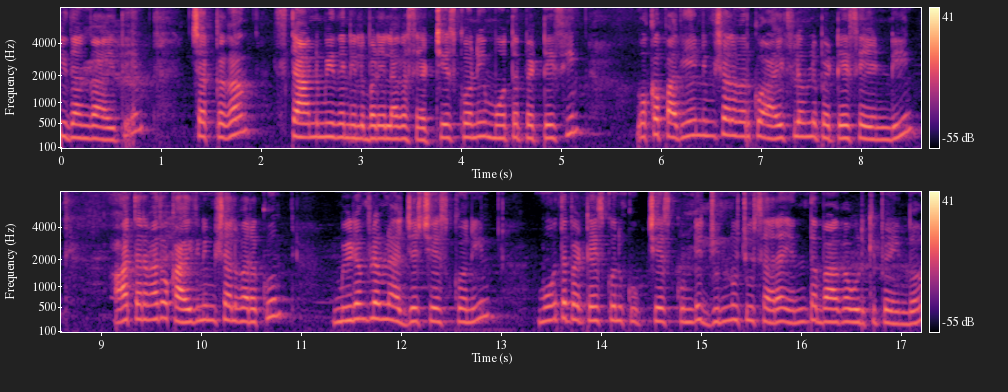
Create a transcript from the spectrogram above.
విధంగా అయితే చక్కగా స్టాండ్ మీద నిలబడేలాగా సెట్ చేసుకొని మూత పెట్టేసి ఒక పదిహేను నిమిషాల వరకు హై ఫ్లేమ్లో పెట్టేసేయండి. ఆ తర్వాత ఒక ఐదు నిమిషాల వరకు మీడియం ఫ్లేమ్లో అడ్జస్ట్ చేసుకొని మూత పెట్టేసుకొని కుక్ చేసుకుంటే జున్ను చూసారా ఎంత బాగా ఉడికిపోయిందో.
